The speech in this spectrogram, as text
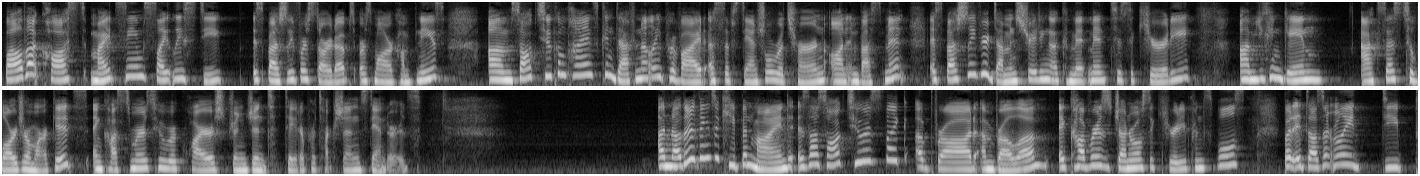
while that cost might seem slightly steep, especially for startups or smaller companies, um, SOC 2 compliance can definitely provide a substantial return on investment, especially if you're demonstrating a commitment to security. Um, you can gain access to larger markets and customers who require stringent data protection standards. Another thing to keep in mind is that SOC 2 is like a broad umbrella. It covers general security principles, but it doesn't really deep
